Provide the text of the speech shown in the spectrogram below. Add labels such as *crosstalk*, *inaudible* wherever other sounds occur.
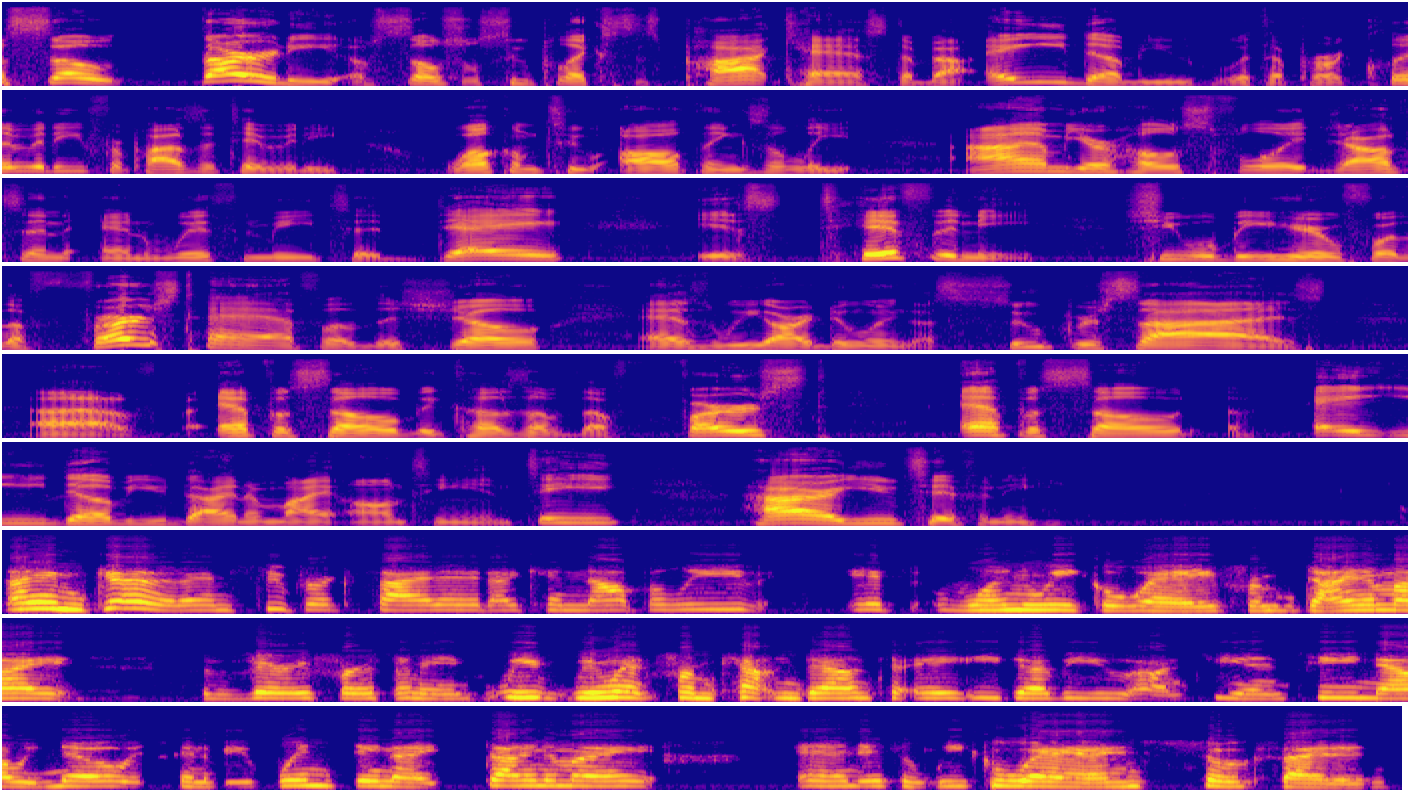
Episode 30 of Social Suplex's podcast about AEW with a proclivity for positivity. Welcome to All Things Elite. I am your host, Floyd Johnson, and with me today is Tiffany. She will be here for the first half of the show as we are doing a supersized uh, episode because of the first episode of AEW Dynamite on TNT. How are you, Tiffany? I am good. I am super excited. I cannot believe it's one week away from Dynamite. The very first, I mean, we, we went from counting down to AEW on TNT. Now we know it's going to be Wednesday night Dynamite, and it's a week away. I am so excited.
